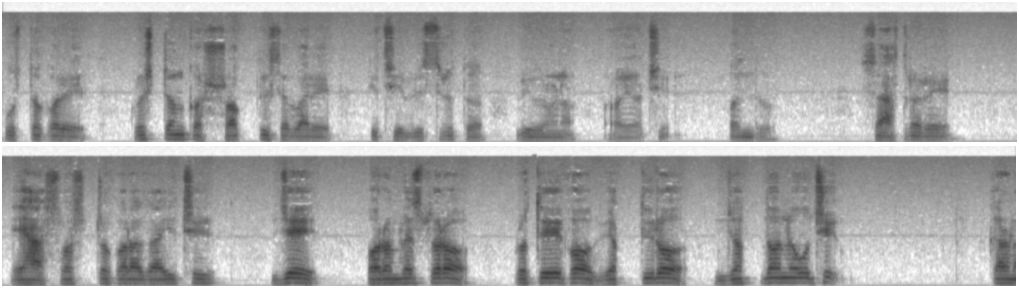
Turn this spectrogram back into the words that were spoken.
ପୁସ୍ତକରେ କୃଷ୍ଣଙ୍କ ଶକ୍ତି ସେବାରେ କିଛି ବିସ୍ତୃତ ବିବରଣ ରହିଅଛି ବନ୍ଧୁ ଶାସ୍ତ୍ରରେ ଏହା ସ୍ପଷ୍ଟ କରାଯାଇଛି ଯେ ପରମେଶ୍ୱର ପ୍ରତ୍ୟେକ ବ୍ୟକ୍ତିର ଯତ୍ନ ନେଉଛି। କାରଣ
